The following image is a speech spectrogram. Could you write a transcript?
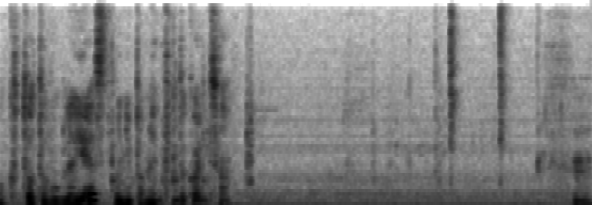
To kto to w ogóle jest? Bo nie pamiętam do końca. Hmm.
